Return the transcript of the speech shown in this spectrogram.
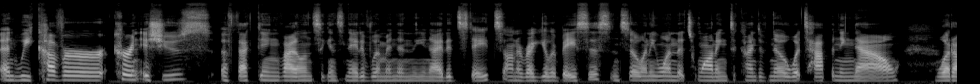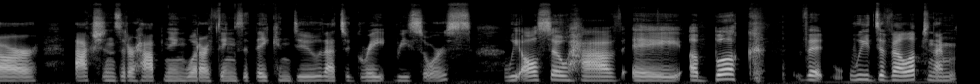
And we cover current issues affecting violence against Native women in the United States on a regular basis. And so, anyone that's wanting to kind of know what's happening now, what are actions that are happening, what are things that they can do, that's a great resource. We also have a, a book that we developed, and I'm,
